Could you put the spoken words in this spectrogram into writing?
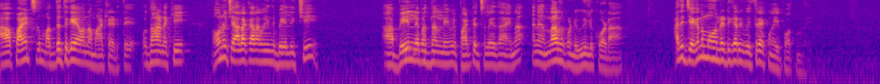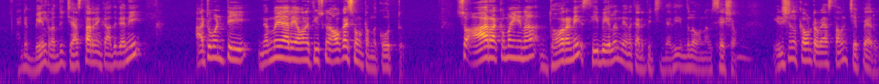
ఆ పాయింట్స్కి మద్దతుగా ఏమన్నా మాట్లాడితే ఉదాహరణకి అవును చాలా కాలమైంది బెయిల్ ఇచ్చి ఆ బెయిల్ నిబంధనలు ఏమీ పాటించలేదా ఆయన అని అన్నారనుకోండి వీళ్ళు కూడా అది జగన్మోహన్ రెడ్డి గారికి వ్యతిరేకం అయిపోతుంది. అంటే బెయిల్ రద్దు చేస్తారని కాదు కానీ అటువంటి నిర్ణయాలు ఏమైనా తీసుకునే అవకాశం ఉంటుంది కోర్టు. సో ఆ రకమైన ధోరణి సిబిఐలో నేను కనిపించింది అది ఇందులో ఉన్న విశేషం. ఎడిషనల్ కౌంటర్ వేస్తామని చెప్పారు.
